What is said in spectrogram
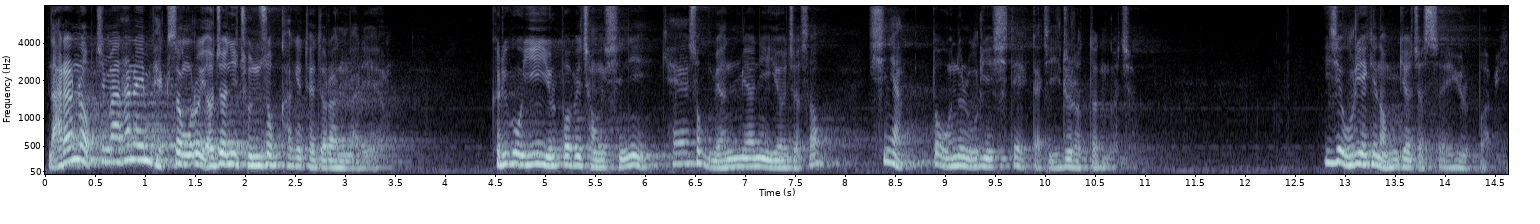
나라는 없지만 하나님 백성으로 여전히 존속하게 되더란 말이에요. 그리고 이 율법의 정신이 계속 면면이 이어져서 신약 또 오늘 우리의 시대에까지 이르렀던 거죠. 이제 우리에게 넘겨졌어요, 율법이.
